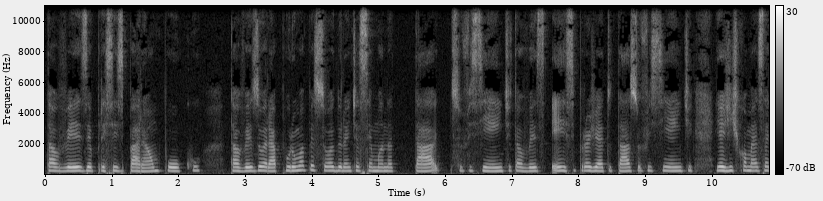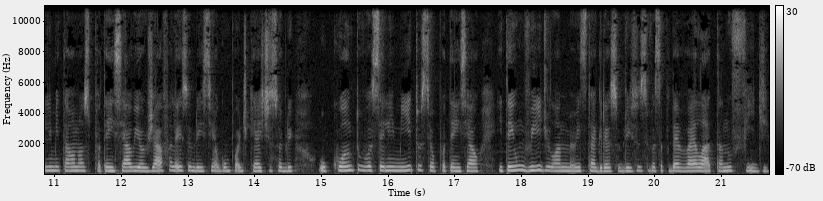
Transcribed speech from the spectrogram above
talvez eu precise parar um pouco, talvez orar por uma pessoa durante a semana tá suficiente, talvez esse projeto tá suficiente e a gente começa a limitar o nosso potencial e eu já falei sobre isso em algum podcast sobre o quanto você limita o seu potencial e tem um vídeo lá no meu Instagram sobre isso, se você puder vai lá, tá no feed.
